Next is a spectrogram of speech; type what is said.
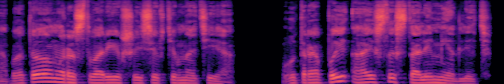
а потом растворившиеся в темноте. У тропы аисты стали медлить,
